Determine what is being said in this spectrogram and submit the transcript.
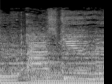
to ask you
